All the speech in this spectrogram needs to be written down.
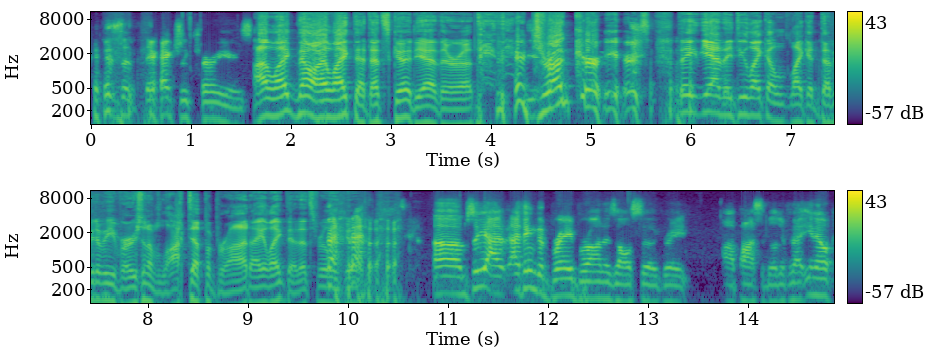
That they're actually couriers. I like no, I like that. That's good. Yeah, they're uh, they're drug couriers. They yeah, they do like a like a WWE version of Locked Up Abroad. I like that. That's really good. Um, so yeah, I think the Bray Braun is also a great uh, possibility for that. You know,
